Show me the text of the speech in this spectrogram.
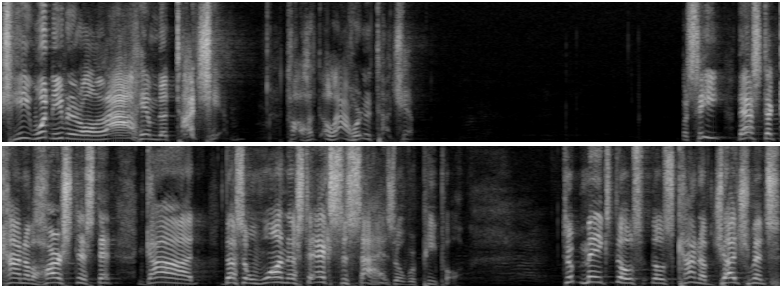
he wouldn't even allow him to touch him, to allow her to touch him. But see, that's the kind of harshness that God doesn't want us to exercise over people. To make those, those kind of judgments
